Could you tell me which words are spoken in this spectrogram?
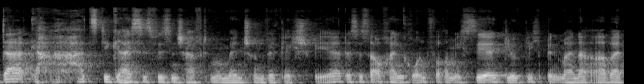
da hat es die Geisteswissenschaft im Moment schon wirklich schwer. Das ist auch ein Grund, warum ich sehr glücklich bin, meine Arbeit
